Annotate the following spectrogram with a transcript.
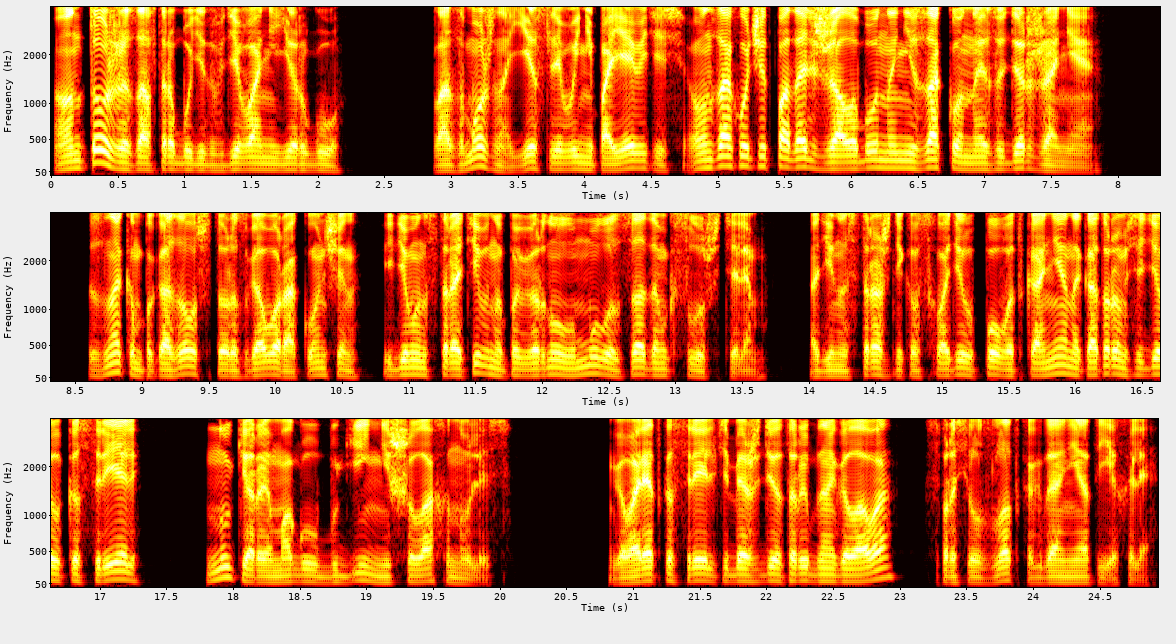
Он тоже завтра будет в диване Ергу. Возможно, если вы не появитесь, он захочет подать жалобу на незаконное задержание». Знаком показал, что разговор окончен, и демонстративно повернул мула задом к слушателям. Один из стражников схватил повод коня, на котором сидел Кастриэль, Нукеры и Магул-Буги не шелохнулись. «Говорят, Кострель, тебя ждет рыбная голова?» — спросил Злат, когда они отъехали.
